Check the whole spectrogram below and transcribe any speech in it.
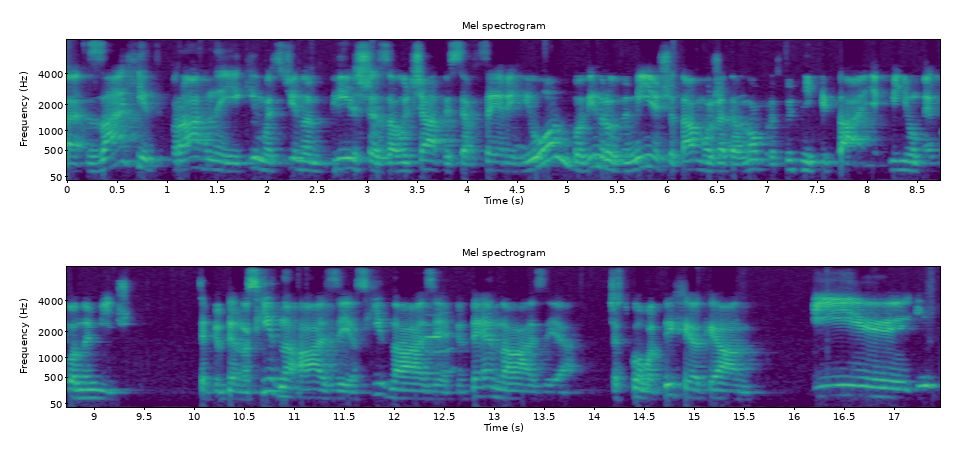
е, Захід прагне якимось чином більше залучатися в цей регіон, бо він розуміє, що там уже давно присутній Китай, як мінімум економічно. Це Південно-Східна Азія, Східна Азія, Південна Азія, частково Тихий океан. І, і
